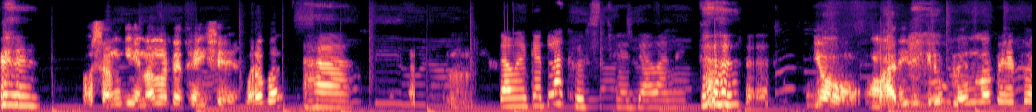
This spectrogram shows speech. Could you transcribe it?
પસંદગી એના માટે થઈ છે બરોબર? હા. તમે કેટલા ખુશ છે જવાની? જો મારી દીકરી પ્લેનમાં બે તો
